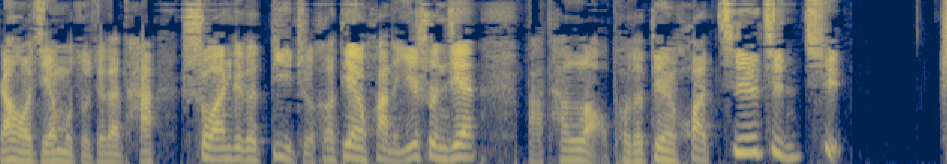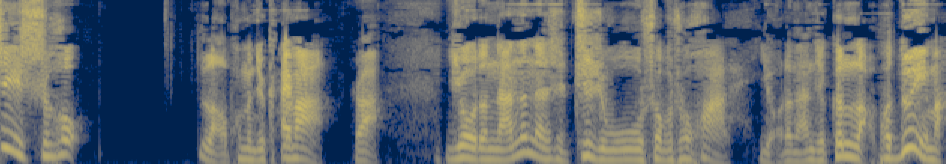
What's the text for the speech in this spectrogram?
然后节目组就在他说完这个地址和电话的一瞬间，把他老婆的电话接进去。这时候，老婆们就开骂了，是吧？有的男的呢是支支吾吾说不出话来，有的男的就跟老婆对骂。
